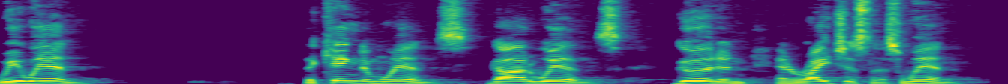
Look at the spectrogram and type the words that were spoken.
We win. The kingdom wins. God wins. Good and, and righteousness win.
